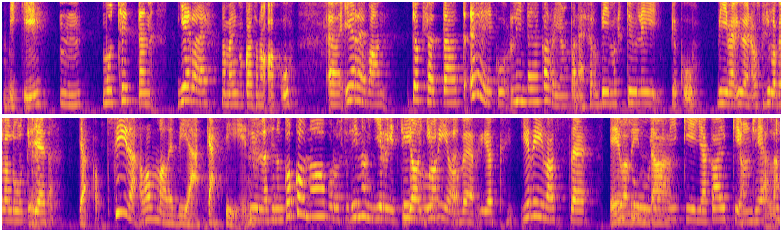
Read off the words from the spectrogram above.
Miki. Mm. Mutta sitten Jere, mä menin koko sanoa Aku, ää, Jere vaan töksäyttää, että ei, kun Linda ja Kari on paneessa ollut viimeksi tyyli joku viime yönä, koska silloin vielä luultiin, Jep. että Ja siinä homma leviää käsiin. Kyllä, siinä on koko naapurusto, siinä on Jirit, siinä Joo, on Jiri Lasse, on ver, jep. Jiri, Lasse, Eeva, Susu Linda, ja Miki ja kaikki on siellä.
